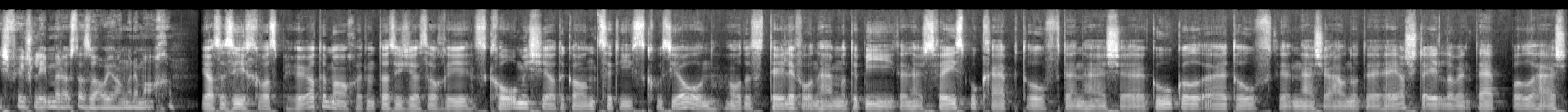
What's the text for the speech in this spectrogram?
ist viel schlimmer als das, was alle anderen machen. Ja, also sicher, was Behörden machen. Und das ist ja so ein bisschen das Komische an der ganzen Diskussion. Oder? Das Telefon haben wir dabei. Dann hast du Facebook-App drauf, dann hast du äh, Google äh, drauf, dann hast du auch noch den Hersteller, wenn du Apple hast.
